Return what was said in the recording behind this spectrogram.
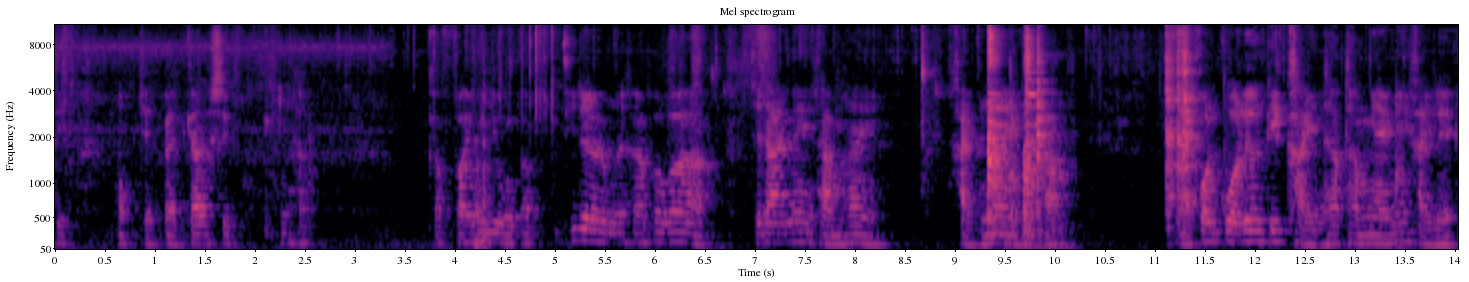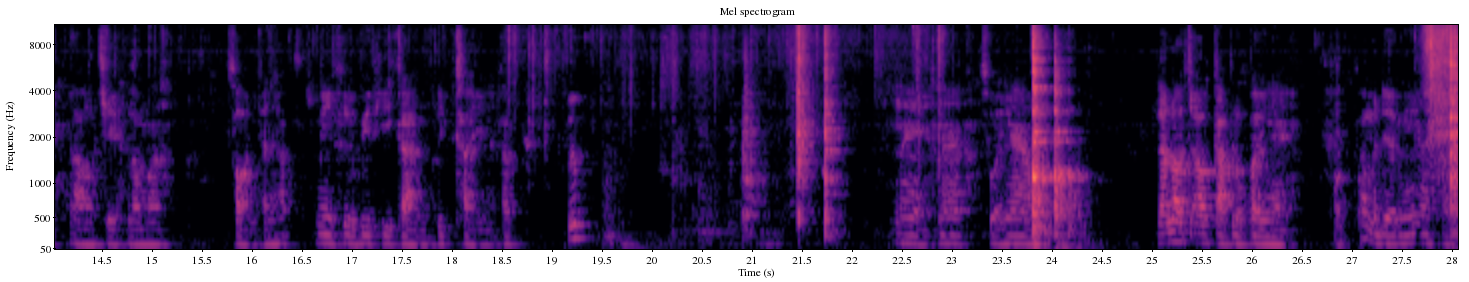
สี่หกเจ็ดแปดเก้าสิบนะครับกับไฟไม่อยู่กับที่เดิมนะครับ เพราะว่าจะได้ไม่ทำให้ไข่มันไหม้นะครับหลายคนกลัวเรื่องพริกไข่นะครับทำไงไม่ให้ไข่เละเอาโอเคเรามา สอนกันนะครับ นี่คือวิธีการพลิกไข่นะครับปึ๊บนี่นะฮะสวยงาม แล้วเราจะเอากลับลงไปไง ก็เหมือนเดิมนี้นะครับ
